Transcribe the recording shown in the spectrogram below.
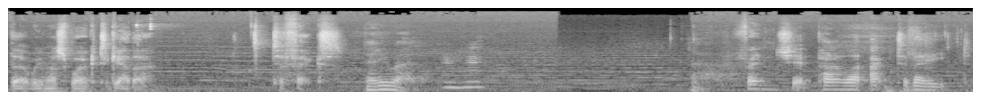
that we must work together to fix. Very well. Friendship power activate.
